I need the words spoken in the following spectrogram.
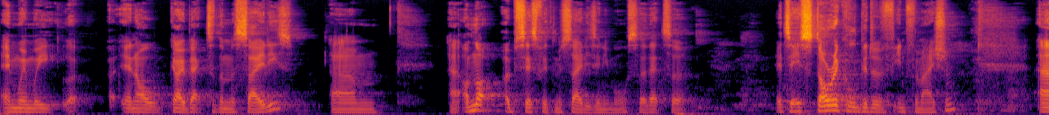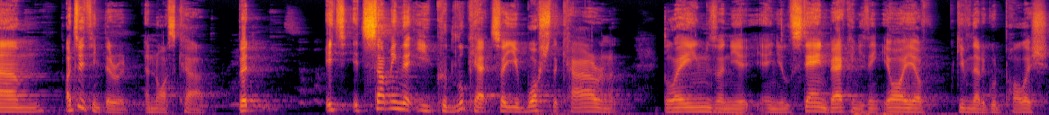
and when we and I'll go back to the Mercedes. Um, uh, I'm not obsessed with Mercedes anymore, so that's a it's a historical bit of information. Um, I do think they're a, a nice car, but it's it's something that you could look at. So you wash the car and it gleams, and you and you stand back and you think, oh yeah, I've given that a good polish.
